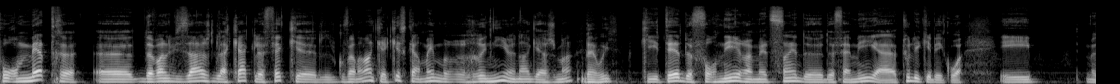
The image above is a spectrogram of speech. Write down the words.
pour mettre euh, devant le visage de la CAQ le fait que le gouvernement caquiste quand même renie un engagement Ben oui. qui était de fournir un médecin de, de famille à tous les Québécois. Et M.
